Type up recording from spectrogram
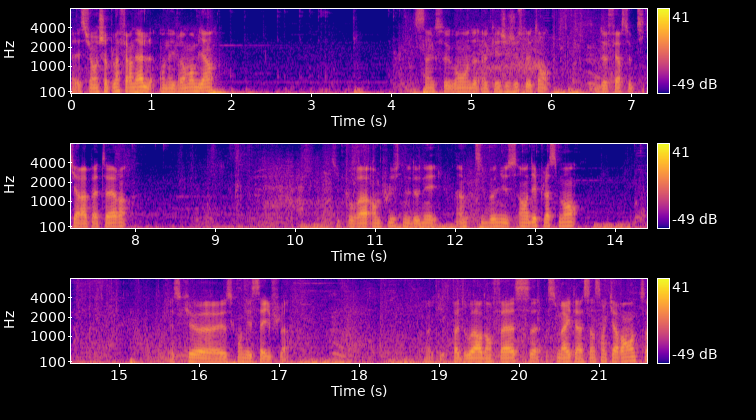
Allez, sur un shop infernal, on est vraiment bien. 5 secondes. Ok, j'ai juste le temps de faire ce petit carapateur. Qui pourra en plus nous donner un petit bonus en déplacement. Est-ce que est-ce qu'on est safe là? Ok, pas de ward en face. Smite à 540.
